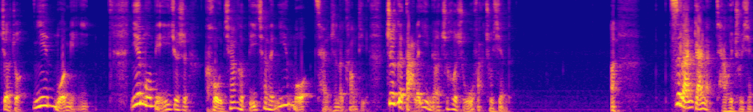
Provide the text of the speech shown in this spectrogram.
叫做黏膜免疫。黏膜免疫就是口腔和鼻腔的黏膜产生的抗体，这个打了疫苗之后是无法出现的，啊，自然感染才会出现。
